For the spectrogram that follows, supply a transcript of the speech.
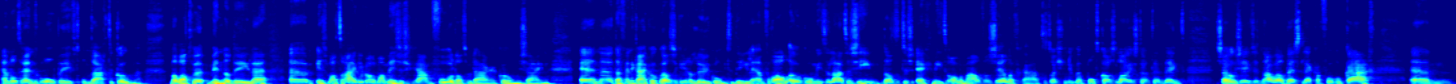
en wat hen geholpen heeft om daar te komen. Maar wat we minder delen, uh, is wat er eigenlijk allemaal mis is gegaan voordat we daar gekomen zijn. En dat vind ik eigenlijk ook wel eens een keer een leuke om te delen. En vooral ook om je te laten zien dat het dus echt niet allemaal vanzelf gaat. Dat als je nu mijn podcast luistert en denkt, zo, ze heeft het nou wel best lekker voor elkaar. Um,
